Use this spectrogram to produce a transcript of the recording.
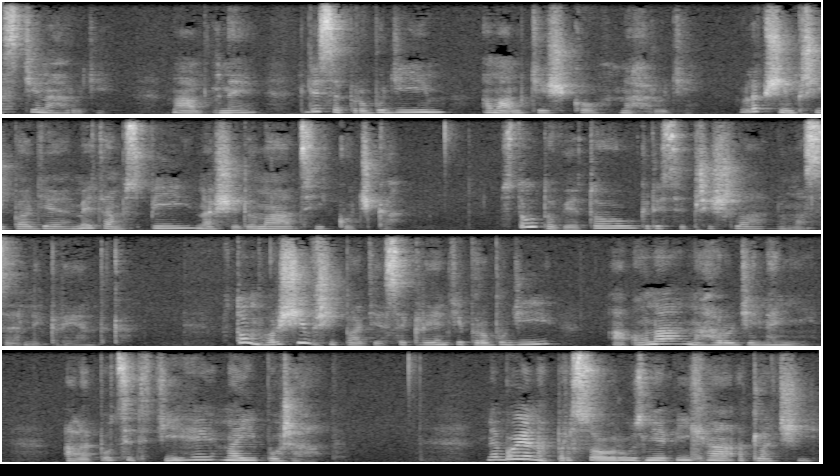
bolesti na hrudi. Mám dny, kdy se probudím a mám těžko na hrudi. V lepším případě mi tam spí naše domácí kočka. S touto větou, kdy si přišla do masérny klientka. V tom horším případě se klienti probudí a ona na hrudi není, ale pocit tíhy mají pořád. Nebo je na prsou různě píchá a tlačí.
